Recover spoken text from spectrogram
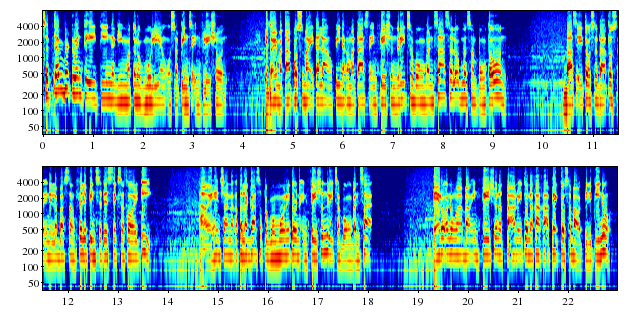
September 2018 naging matunog muli ang usapin sa inflation. Ito ay matapos maitala ang pinakamataas na inflation rate sa buong bansa sa loob ng 10 taon. Base ito sa datos na inilabas ng Philippine Statistics Authority. Ang ahensya nakatalaga sa pagmumonitor ng inflation rate sa buong bansa. Pero ano nga ba ang inflation at paano ito nakakaapekto sa bawat Pilipino?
